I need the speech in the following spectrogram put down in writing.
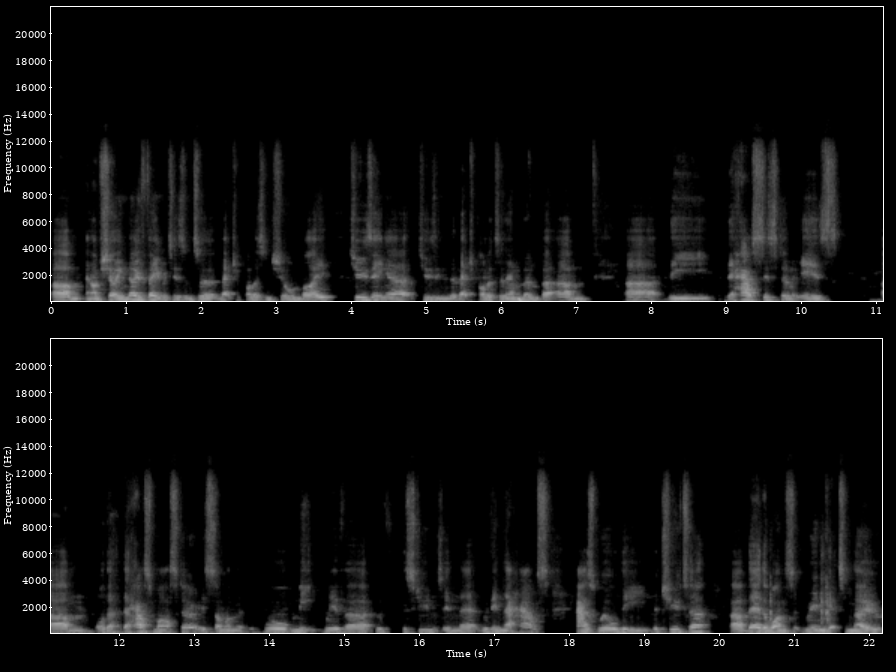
Um, and I'm showing no favoritism to Metropolitan Sean by choosing uh, choosing the Metropolitan emblem, but um, uh, the the house system is um, or the, the house master is someone that will meet with uh, with the students in their within their house as will the, the tutor. Uh, they're the ones that really get to know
